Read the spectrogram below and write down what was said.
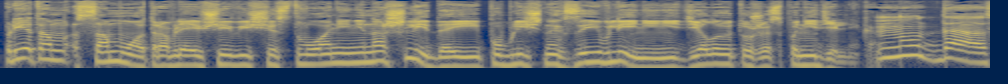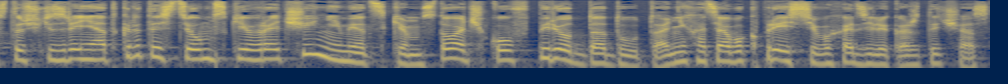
При этом само отравляющее вещество они не нашли, да и публичных заявлений не делают уже с понедельника. Ну да, с точки зрения открытости, омские врачи не немецким 100 очков вперед дадут. Они хотя бы к прессе выходили каждый час.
